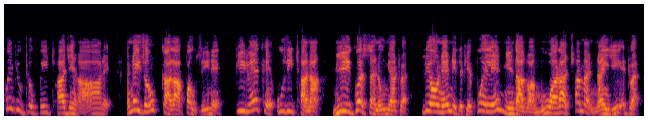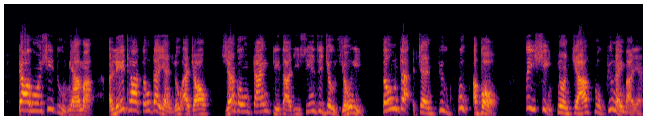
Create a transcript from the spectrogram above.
ခွင့်ပြုထုတ်ပေးထားခြင်းဟာတဲ့အနှိမ့်ဆုံးကာလပေါက်ဈေးနဲ့ပြည်တွင်းခင်ဦးစီးဌာနမြေကွက်စံနှုံးများထွက်လျော်နေနေသဖြင့်ပွင့်လင်းမြင်သာစွာမူဝါဒချမှတ်နိုင်ရေးအတွက်တာဝန်ရှိသူများမှအလေးထားသုံးသပ်ရန်လိုအပ်ကြောင်းရန်ကုန်တိုင်းဒေသကြီးစင်းစစ်ချုပ်ရုံး၏သုံးသပ်အကြံပြုမှုအပေါ် သိရှိညွှန်ကြားမှုပြုနိုင်ပါရန်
